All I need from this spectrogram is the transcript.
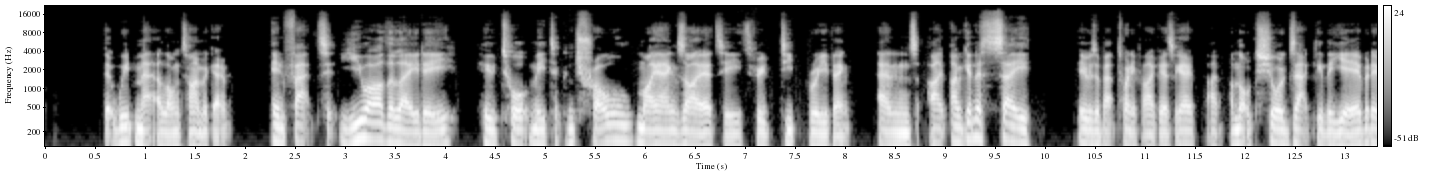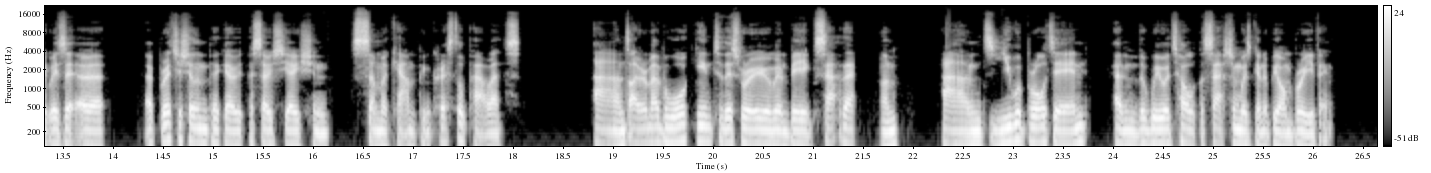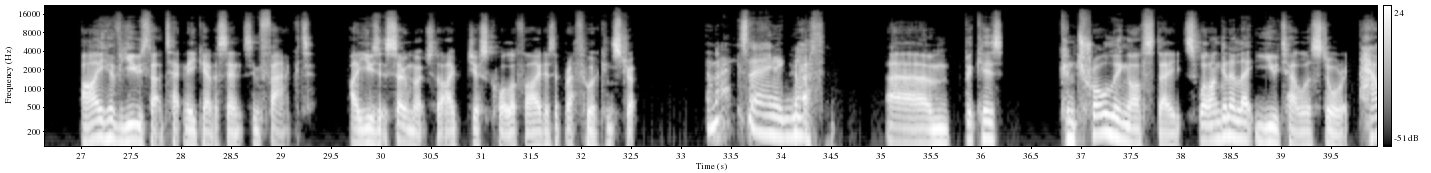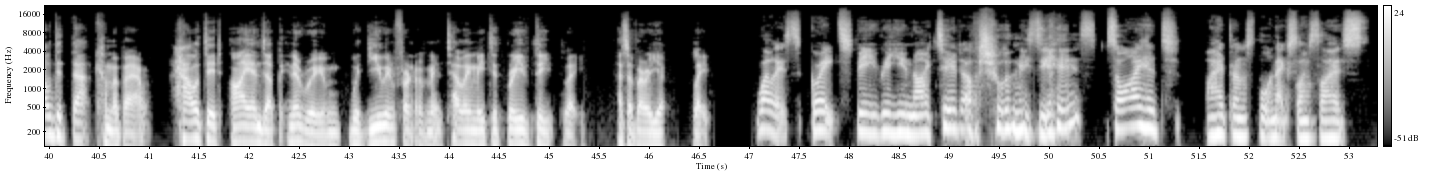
that we'd met a long time ago. In fact, you are the lady who taught me to control my anxiety through deep breathing. And I, am going to say it was about 25 years ago. I, am not sure exactly the year, but it was at a, a British Olympic Association summer camp in Crystal Palace. And I remember walking into this room and being sat there um, and you were brought in and we were told the session was going to be on breathing. I have used that technique ever since. In fact, I use it so much that I've just qualified as a breathwork instructor. Amazing. um, because controlling our states, well, I'm going to let you tell the story. How did that come about? How did I end up in a room with you in front of me telling me to breathe deeply as a very young lady? Well, it's great to be reunited after all these years. So I had, I had done a sport and exercise science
